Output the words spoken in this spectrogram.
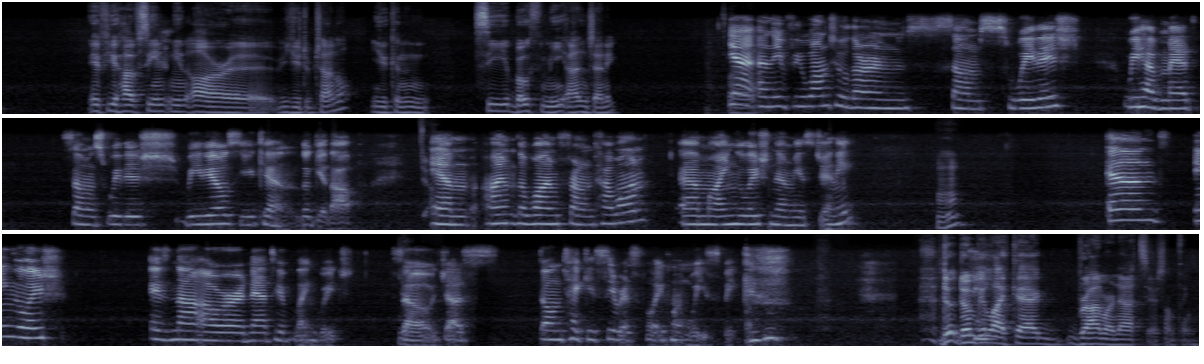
If you have seen in our uh, YouTube channel, you can see both me and Jenny. So- Yeah, and if you want to learn some Swedish, we have made some Swedish videos. You can look it up. Yeah. And I'm the one from Taiwan, and my English name is Jenny. Mhm. And English is not our native language, so just don't take it seriously when we speak. Don't, don't be like a grammar Nazi or something.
